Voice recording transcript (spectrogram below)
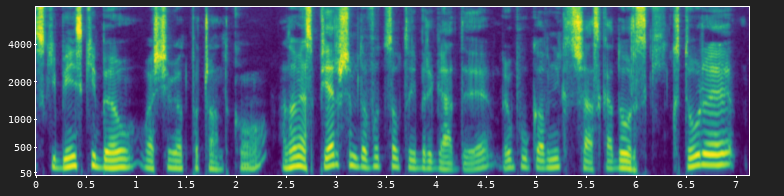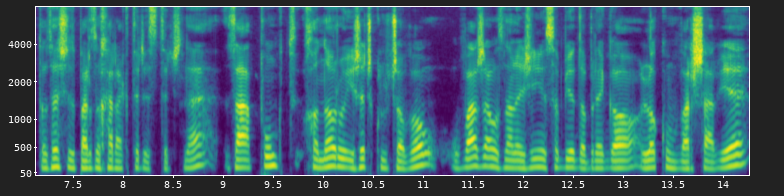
Skibiński był właściwie od początku. Natomiast pierwszym dowódcą tej brygady był pułkownik Trzaska-Durski, który, to też jest bardzo charakterystyczne, za punkt honoru i rzecz kluczową uważał znalezienie sobie dobrego lokum w Warszawie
